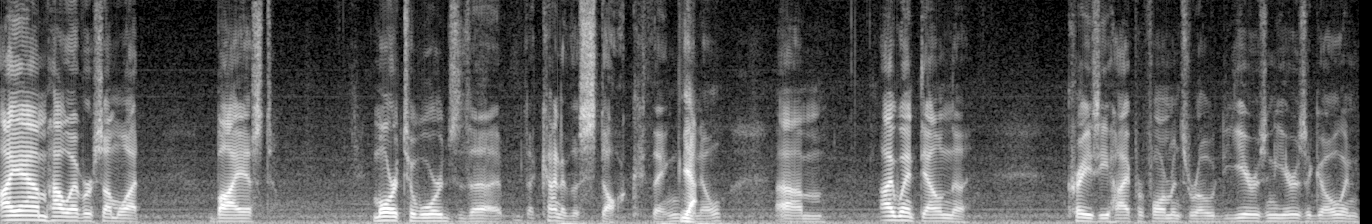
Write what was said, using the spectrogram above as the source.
I am, however, somewhat biased more towards the, the kind of the stock thing, Yeah. you know. Um, I went down the crazy high performance road years and years ago and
